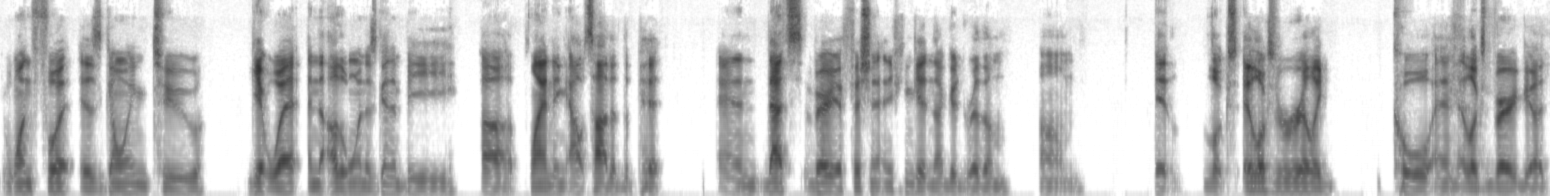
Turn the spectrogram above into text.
one foot is going to get wet, and the other one is going to be uh, landing outside of the pit. And that's very efficient. And if you can get in a good rhythm, um, it looks it looks really cool and it looks very good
